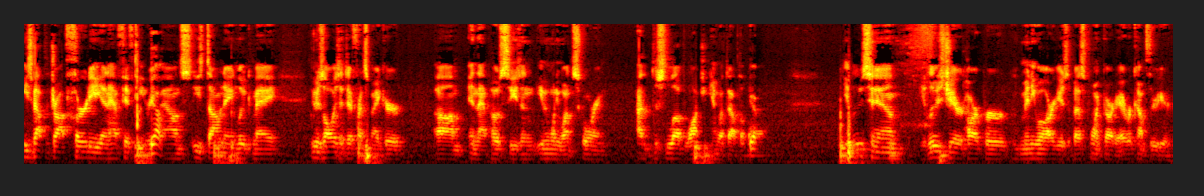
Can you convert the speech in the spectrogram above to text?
He's about to drop 30 and have 15 Yeah. rebounds. He's dominating Luke Maye. He was always a difference maker um, in that postseason, even when he wasn't scoring. I just love watching him without the ball. Yeah. You lose him. You lose Jared Harper, who many will argue is the best point guard to ever come through here.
